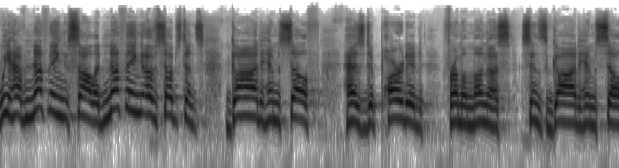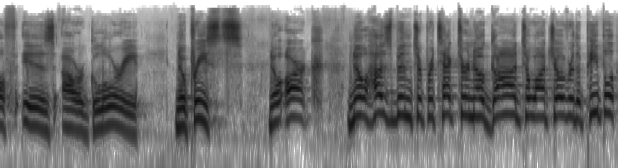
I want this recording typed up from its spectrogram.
We have nothing solid, nothing of substance. God Himself has departed from among us since God Himself is our glory no priests, no ark, no husband to protect her, no God to watch over the people,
